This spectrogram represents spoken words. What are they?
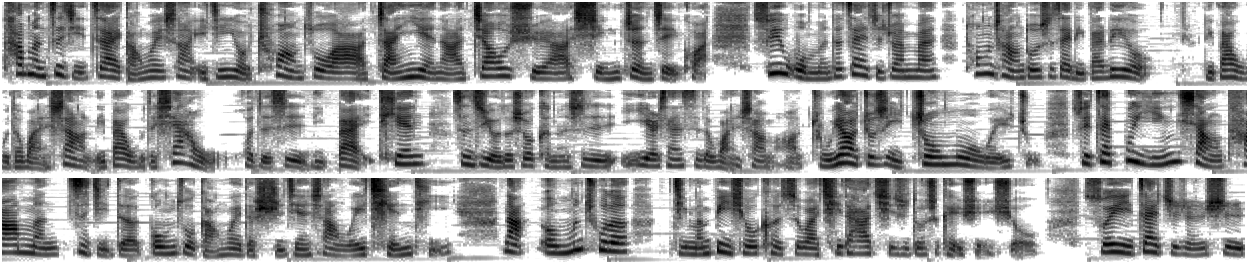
他们自己在岗位上已经有创作啊、展演啊、教学啊、行政这一块，所以我们的在职专班通常都是在礼拜六。礼拜五的晚上，礼拜五的下午，或者是礼拜天，甚至有的时候可能是一二三四的晚上嘛啊，主要就是以周末为主，所以在不影响他们自己的工作岗位的时间上为前提。那我们除了几门必修课之外，其他其实都是可以选修。所以在职人士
